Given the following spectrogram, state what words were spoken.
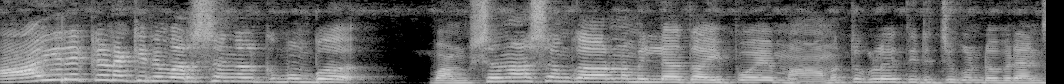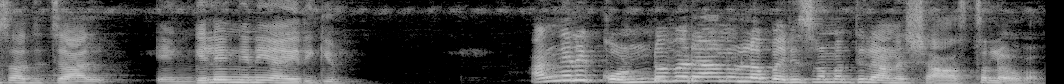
ആയിരക്കണക്കിന് വർഷങ്ങൾക്ക് മുമ്പ് വംശനാശം കാരണമില്ലാതായി പോയ മാമത്തുകളെ തിരിച്ചു കൊണ്ടുവരാൻ സാധിച്ചാൽ എങ്കിലെങ്ങനെയായിരിക്കും? അങ്ങനെ കൊണ്ടുവരാനുള്ള പരിശ്രമത്തിലാണ് ശാസ്ത്രലോകം.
